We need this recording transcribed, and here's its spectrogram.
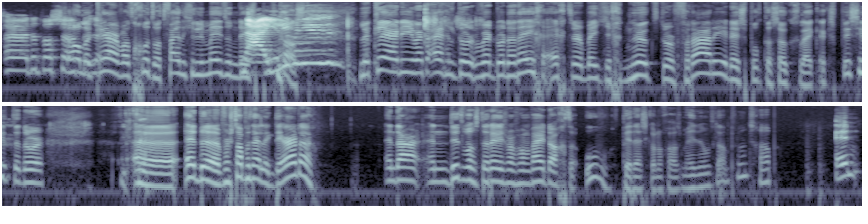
Dat was... Oh, Leclerc, wat goed. Wat fijn dat jullie meedoen in deze Nou, jullie podcast. jullie- Leclerc die werd eigenlijk door, werd door de regen echter een beetje geneukt door Ferrari. In deze podcast ook gelijk expliciet erdoor. Eh, en Verstappen uiteindelijk derde. En, daar, en dit was de race waarvan wij dachten... Oeh, Perez kan nog wel eens meedoen op het kampioenschap. En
